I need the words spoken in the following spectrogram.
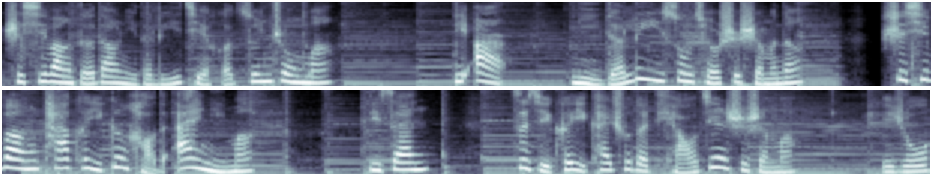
是希望得到你的理解和尊重吗？第二，你的利益诉求是什么呢？是希望他可以更好的爱你吗？第三。自己可以开出的条件是什么？比如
